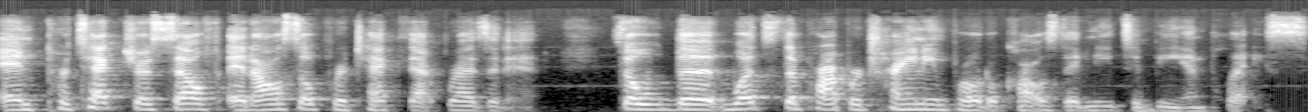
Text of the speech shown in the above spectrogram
and protect yourself and also protect that resident? So the what's the proper training protocols that need to be in place?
